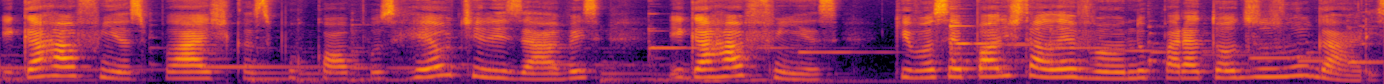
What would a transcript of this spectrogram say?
e garrafinhas plásticas por copos reutilizáveis e garrafinhas, que você pode estar levando para todos os lugares.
